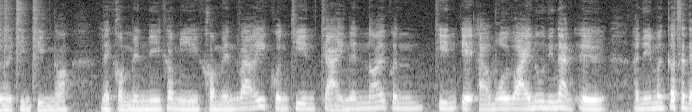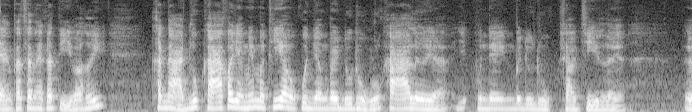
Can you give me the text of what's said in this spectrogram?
อจริงๆเนาะในคอมเมนต์นี้ก็มีคอมเมนต์ว่าเอ้คนจีนจ่ายเงินน้อยคนจีนเอะอะโวยวายนู่นนี่นั่นเอออันนี้มันก็แสดงทัศนคติว่าเฮ้ย ขนาดลูกค้าเขายังไม่มาเที่ยว คุณยังไปดูถูกลูกค้าเลยอะคุณเองไปดูถูกชาวจีนเลยอะเอ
